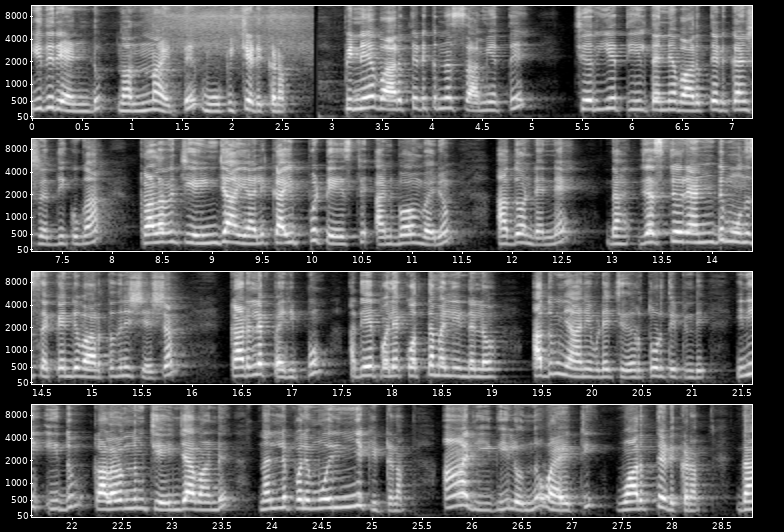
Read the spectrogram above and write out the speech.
ഇത് രണ്ടും നന്നായിട്ട് മൂപ്പിച്ചെടുക്കണം. പിന്നെ വറുത്തെടുക്കുന്ന സമയത്ത് ചെറിയ തീയിൽ തന്നെ വറുത്തെടുക്കാൻ ശ്രദ്ധിക്കുക. കളർ ചേഞ്ച് ആയാൽ കയ്പ്പ് ടേസ്റ്റ് അനുഭവം വരും. അതുകൊണ്ട് തന്നെ ജസ്റ്റ് രണ്ട് മൂന്ന് സെക്കൻഡ് വറുത്തതിന് ശേഷം കടലപ്പരിപ്പും അതേപോലെ കൊത്തമല്ലി ഉണ്ടല്ലോ അതും ഞാനിവിടെ ചേർത്ത് കൊടുത്തിട്ടുണ്ട്. ഇനി ഇതും കളറൊന്നും ചേഞ്ച് ആവാണ്ട് നല്ലപോലെ മൊരിഞ്ഞ് കിട്ടണം. ആ രീതിയിലൊന്ന് വഴറ്റി വറുത്തെടുക്കണം. ദാ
